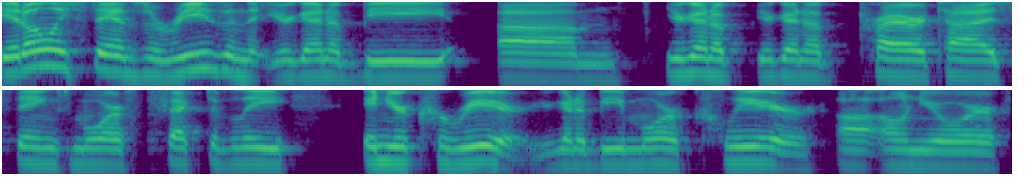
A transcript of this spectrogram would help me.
it only stands to reason that you're going to be um, you're going to you're going to prioritize things more effectively in your career. You're going to be more clear uh, on your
